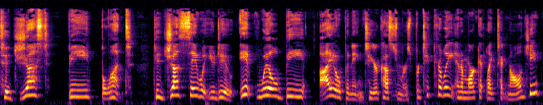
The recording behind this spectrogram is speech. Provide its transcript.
to just be blunt, to just say what you do. It will be eye opening to your customers, particularly in a market like technology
